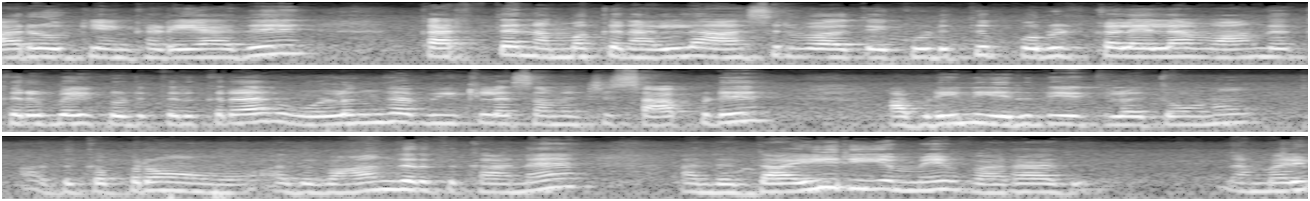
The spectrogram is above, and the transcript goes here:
ஆரோக்கியம் கிடையாது. கர்த்தர் நமக்கு நல்ல ஆசிர்வாதத்தை கொடுத்து பொருட்களை எல்லாம் வாங்க கிருபை கொடுத்துருக்கிறார். ஒழுங்காக வீட்டில் சமைச்சு சாப்பிடு அப்படின்னு இருதயத்தில் தோணும். அதுக்கப்புறம் அது வாங்குறதுக்கான அந்த தைரியமே வராது. அந்த மாதிரி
